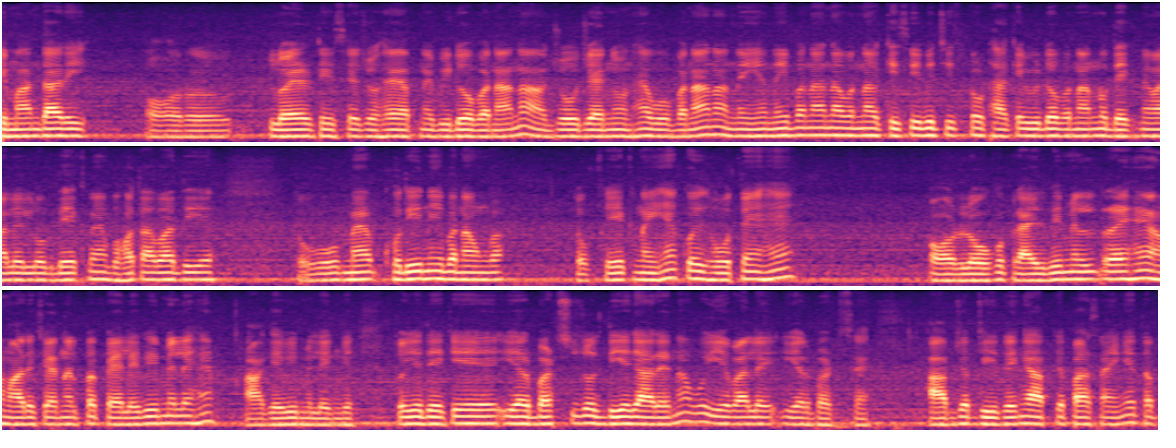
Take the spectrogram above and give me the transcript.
ईमानदारी और लॉयल्टी से जो है अपने वीडियो बनाना, जो जेन्यून है वो बनाना, नहीं है नहीं बनाना, वरना किसी भी चीज़ पर उठा के वीडियो बनाना, देखने वाले लोग देख रहे हैं, बहुत आबादी है। तो वो मैं खुद ही नहीं बनाऊँगा। तो फेक नहीं है कोई होते हैं। और लोगों को प्राइज़ भी मिल रहे हैं, हमारे चैनल पर पहले भी मिले हैं, आगे भी मिलेंगे। तो ये देखिए ईयरबड्स जो दिए जा रहे हैं ना, वो ये वाले ईयरबड्स हैं। आप जब जीतेंगे, आपके पास आएँगे, तब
